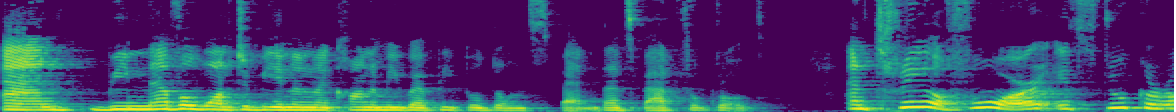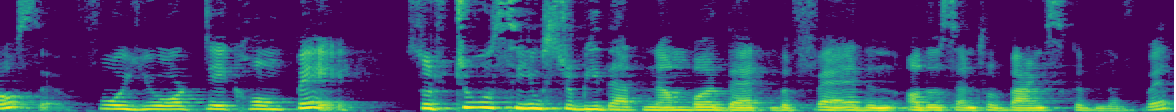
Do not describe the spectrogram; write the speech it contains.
And we never want to be in an economy where people don't spend. That's bad for growth. And three or four, it's too corrosive for your take home pay. So two seems to be that number that the Fed and other central banks could live with.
